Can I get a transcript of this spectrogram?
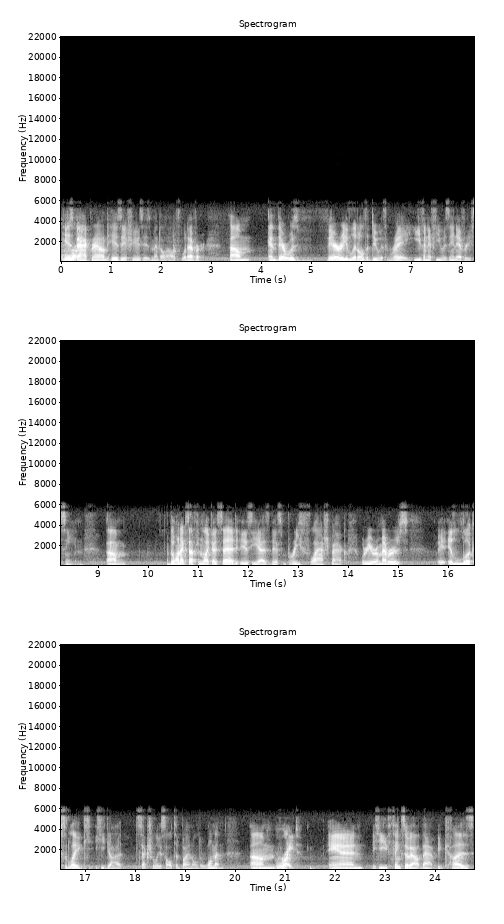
his Right. background, his issues, his mental health, whatever. Um, and there was very little to do with Rei, even if he was in every scene. Um, the one exception, like I said, is he has this brief flashback where he remembers. It, it looks like he got sexually assaulted by an older woman. Um, Right. and he thinks about that because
